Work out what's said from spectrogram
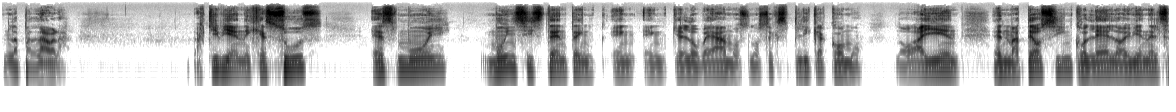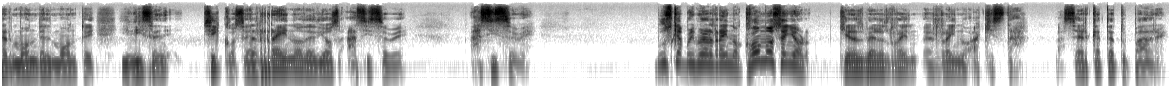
en la palabra. Aquí viene. Jesús es muy muy insistente en, que lo veamos, nos explica cómo. ¿no? Ahí en, en Mateo 5, léelo, ahí viene el sermón del monte y dicen, chicos, el reino de Dios así se ve, así se ve. Busca primero el reino. ¿Cómo, Señor? ¿Quieres ver el reino? El reino? Aquí está. Acércate a tu Padre.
